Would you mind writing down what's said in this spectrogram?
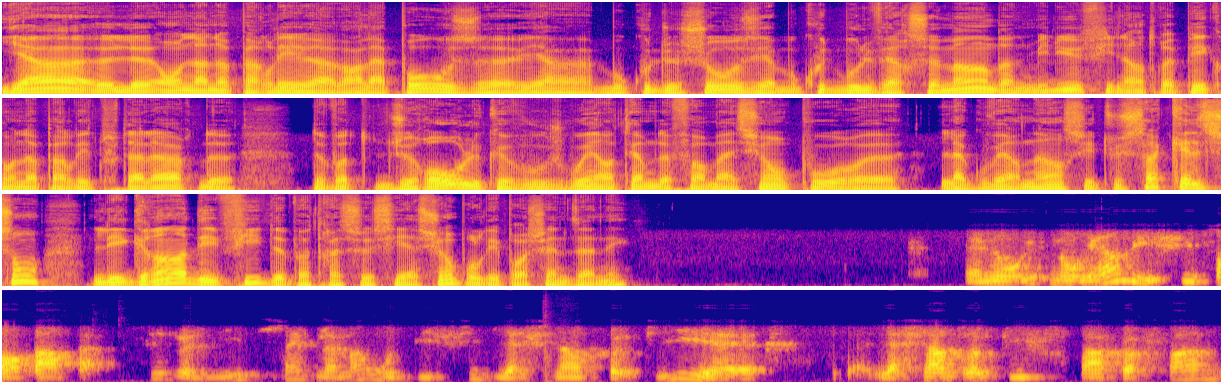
Il y a, euh, on en a parlé avant la pause, euh, il y a beaucoup de choses, il y a beaucoup de bouleversements dans le milieu philanthropique. On a parlé tout à l'heure de, votre, du rôle que vous jouez en termes de formation pour euh, la gouvernance et tout ça. Quels sont les grands défis de votre association pour les prochaines années? Nos, grands défis sont en partie reliés tout simplement aux défis de la philanthropie la philanthropie francophone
